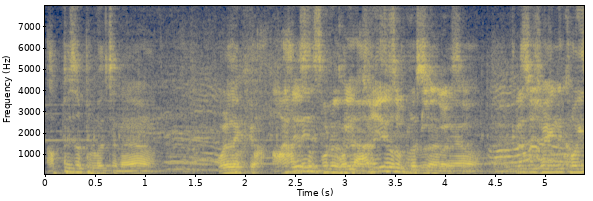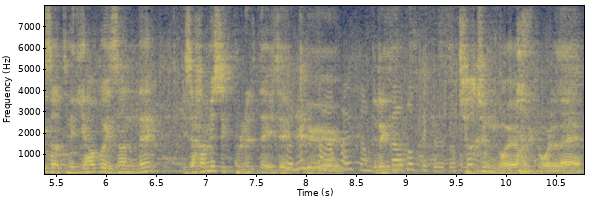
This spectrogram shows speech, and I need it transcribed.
앞에서 불렀잖아요. 원래 그 안에서 부르는 원래 거예요. 안에서 뒤에서 부르는 불렀어요. 거였어요. 그래서 저희는 거기서 대기하고 있었는데 이제 한 명씩 부를 때 이제 그 이렇게 쳐주는 거예요. 이렇게 원래.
